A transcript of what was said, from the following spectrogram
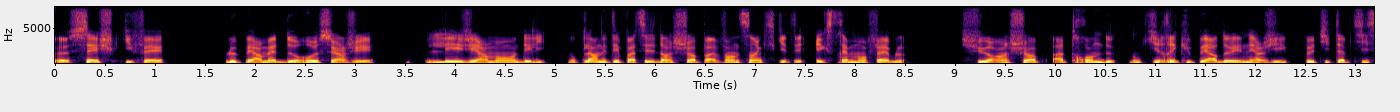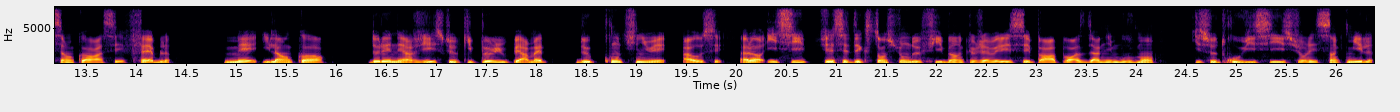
euh, sèches qu'il fait le permettent de resurger légèrement en délit. Donc là, on était passé d'un shop à 25, ce qui était extrêmement faible, sur un shop à 32. Donc il récupère de l'énergie petit à petit, c'est encore assez faible, mais il a encore de l'énergie, ce qui peut lui permettre de continuer à hausser. Alors ici, j'ai cette extension de FIB hein, que j'avais laissée par rapport à ce dernier mouvement qui se trouve ici sur les 5000,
